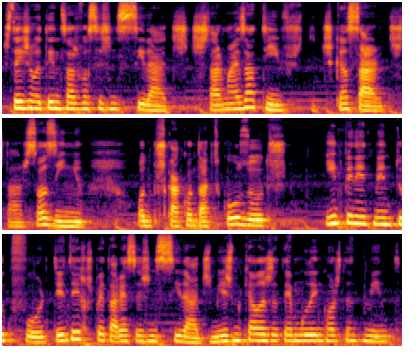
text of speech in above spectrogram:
Estejam atentos às vossas necessidades de estar mais ativos, de descansar, de estar sozinho ou de buscar contacto com os outros. Independentemente do que for, tentem respeitar essas necessidades, mesmo que elas até mudem constantemente.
